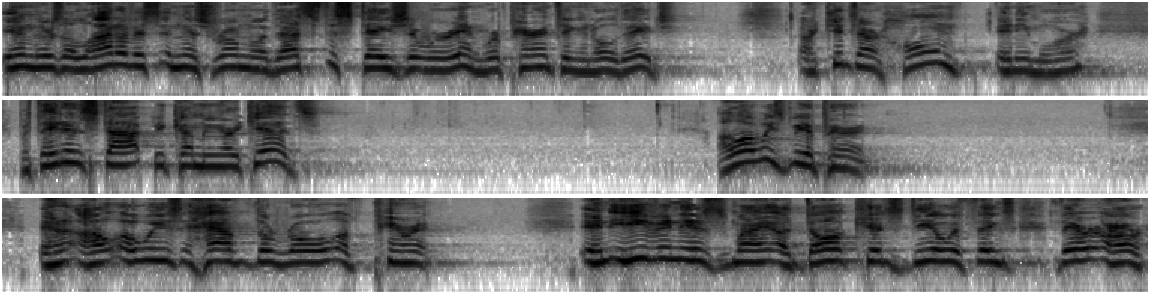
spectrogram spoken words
And there's a lot of us in this room that's the stage that we're in. We're parenting in old age. Our kids aren't home anymore, but they didn't stop becoming our kids. I'll always be a parent. And I'll always have the role of parent. And even as my adult kids deal with things, there are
